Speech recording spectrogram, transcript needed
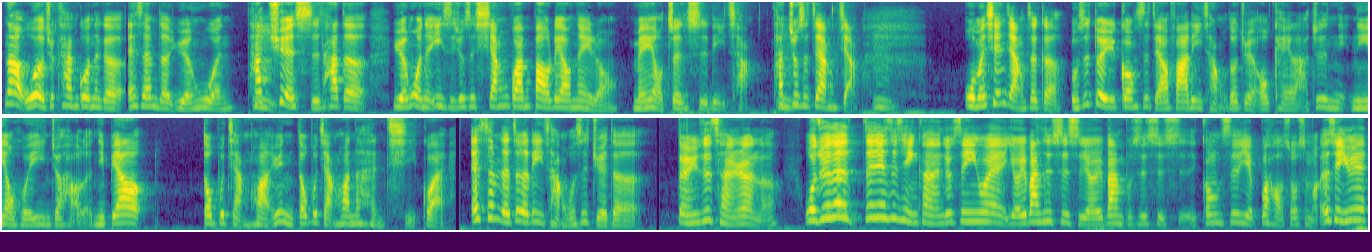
那我有去看过那个 SM 的原文，他确实他的原文的意思就是相关爆料内容没有正式立场，他就是这样讲。嗯。嗯我们先讲这个，我是对于公司只要发立场，我都觉得 OK 啦，就是你你有回应就好了，你不要都不讲话，因为你都不讲话那很奇怪。SM 的这个立场，我是觉得等于是承认了。我觉得这件事情可能就是因为有一半是事实，有一半不是事实，公司也不好说什么。而且因为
